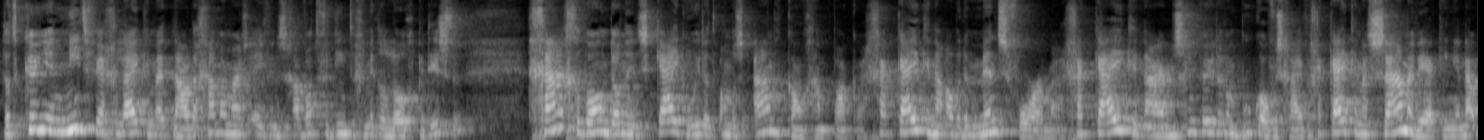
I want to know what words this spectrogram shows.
Dat kun je niet vergelijken met, nou, dan gaan we maar eens even in de. Wat verdient de gemiddelde logopediste? Ga gewoon dan eens kijken hoe je dat anders aan kan gaan pakken. Ga kijken naar abonnementsvormen. Ga kijken naar, misschien kun je er een boek over schrijven. Ga kijken naar samenwerkingen. Nou,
